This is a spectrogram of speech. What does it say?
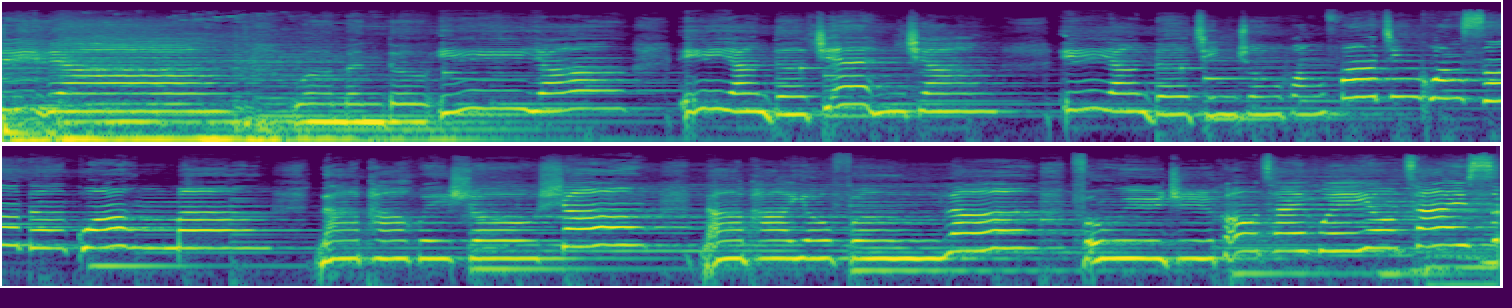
力量。我们都一样，一样的坚强，一样的青春黄发金黄。哪怕会受伤，哪怕有风浪。风雨之后才会有彩色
